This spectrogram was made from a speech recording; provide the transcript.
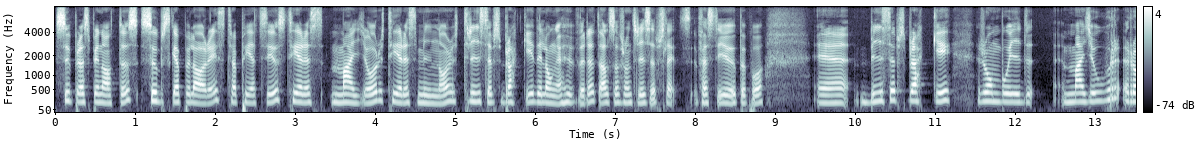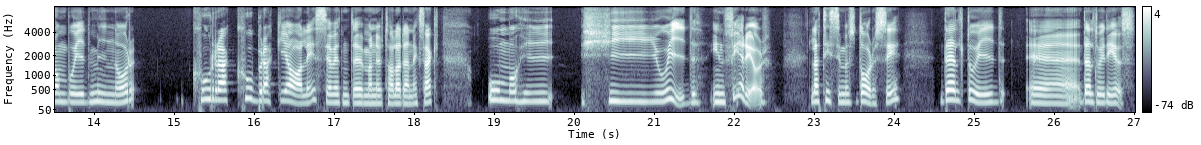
Supraspinatus, subscapularis, trapezius, teres major, teres minor, triceps brachii, det långa huvudet, alltså från triceps fäster ju uppe på. Eh, biceps brachii, romboid major, romboid minor, coracobrachialis, jag vet inte hur man uttalar den exakt, omohyoid inferior, latissimus dorsi, deltoid, eh, deltoideus,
